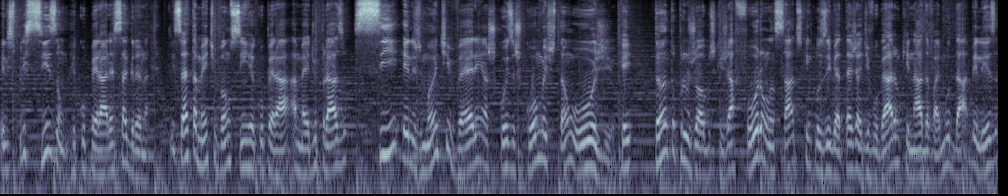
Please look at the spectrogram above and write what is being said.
eles precisam recuperar essa grana. E certamente vão sim recuperar a médio prazo se eles mantiverem as coisas como estão hoje, ok? Tanto para os jogos que já foram lançados, que inclusive até já divulgaram que nada vai mudar, beleza?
